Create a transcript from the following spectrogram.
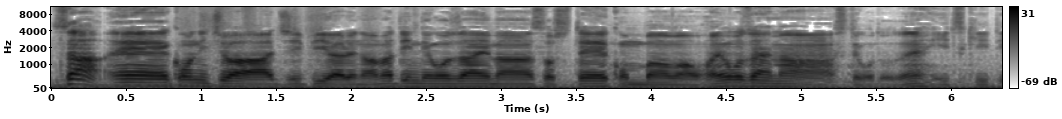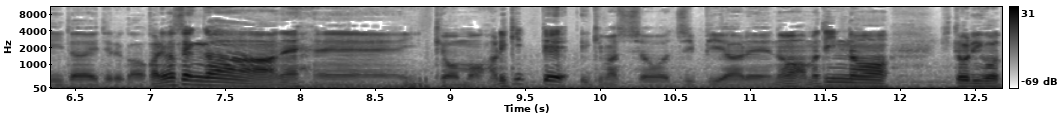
さあ、えー、こんにちは。GPR のアマティンでございます。そして、こんばんは。おはようございます。ってことでね、いつ聞いていただいてるかわかりませんが、ね、えー、今日も張り切っていきましょう。GPRA のアマティンの独り言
